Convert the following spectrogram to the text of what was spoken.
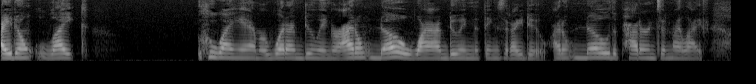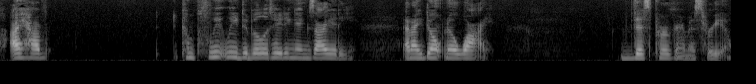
I don't like who I am or what I'm doing, or I don't know why I'm doing the things that I do. I don't know the patterns in my life. I have completely debilitating anxiety, and I don't know why. This program is for you.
